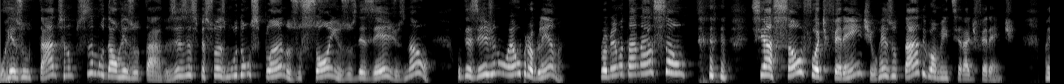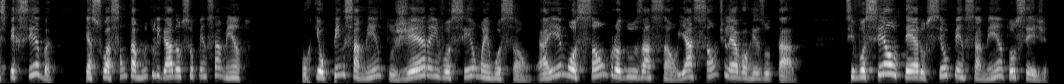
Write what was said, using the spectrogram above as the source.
O resultado, você não precisa mudar o resultado. Às vezes as pessoas mudam os planos, os sonhos, os desejos. Não, o desejo não é o problema problema está na ação. Se a ação for diferente, o resultado igualmente será diferente. Mas perceba que a sua ação está muito ligada ao seu pensamento. Porque o pensamento gera em você uma emoção. A emoção produz a ação e a ação te leva ao resultado. Se você altera o seu pensamento, ou seja,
